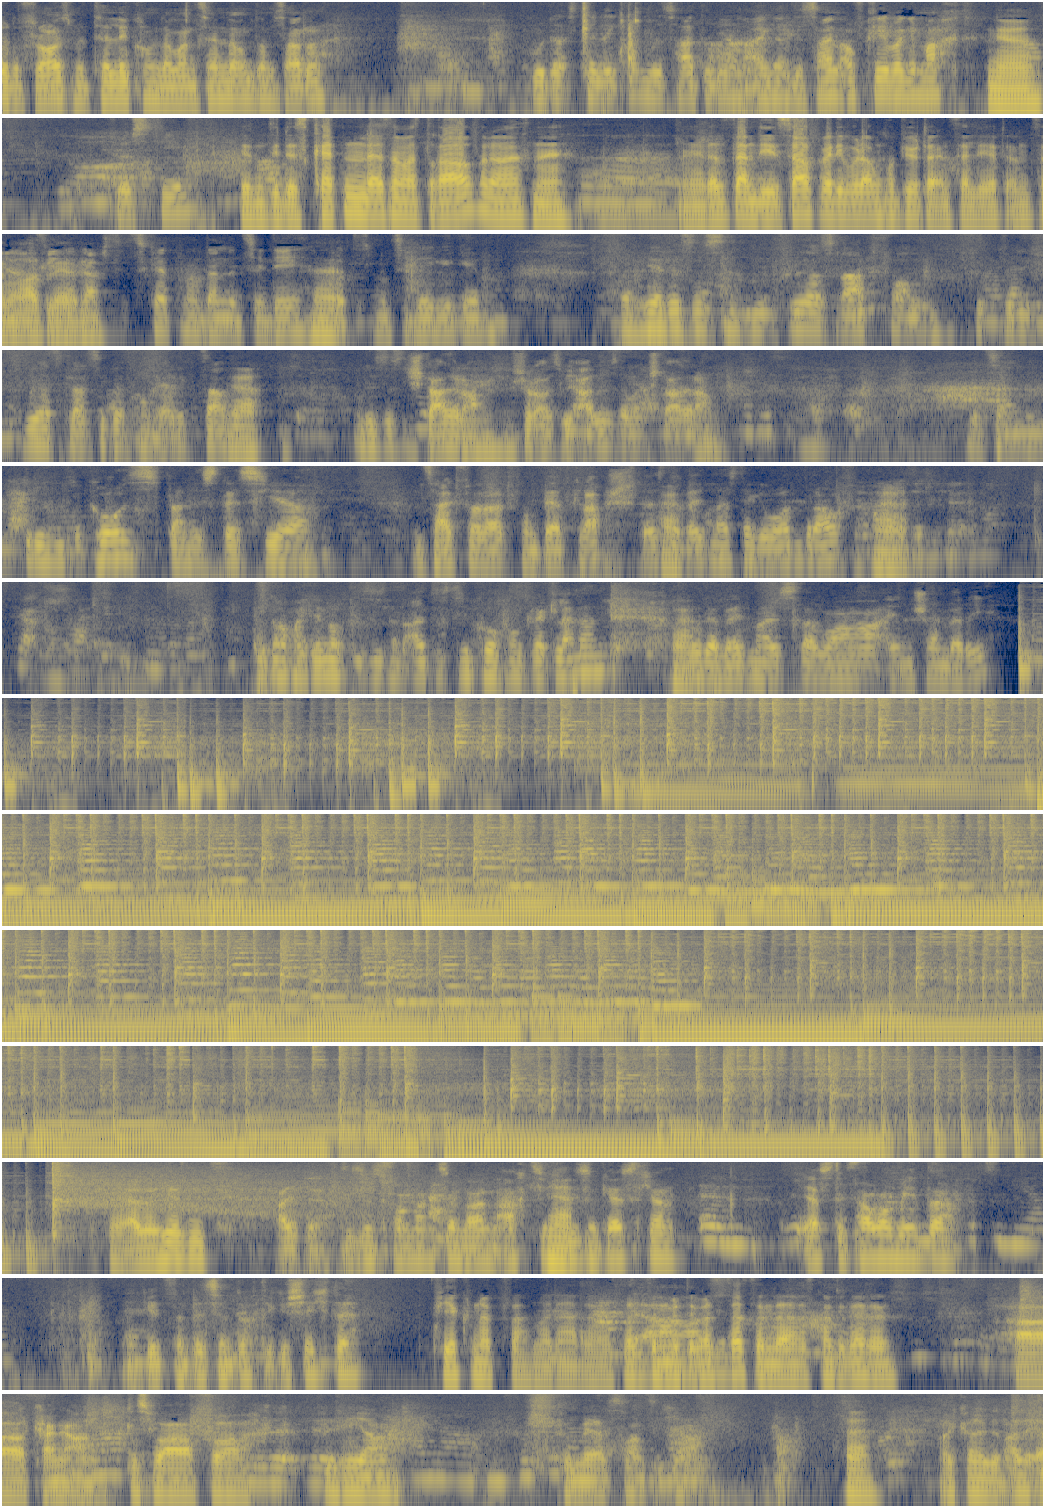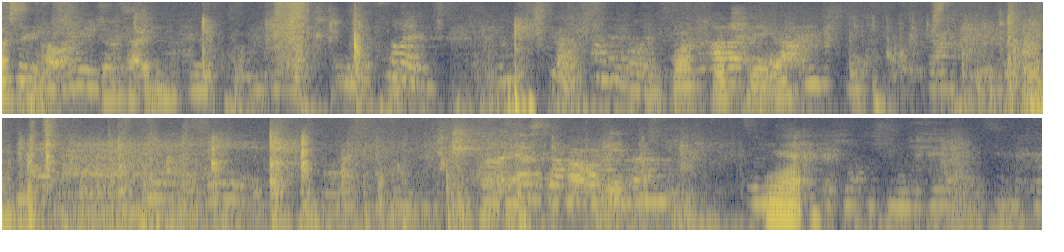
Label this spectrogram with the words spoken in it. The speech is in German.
Tour de France mit Telekom, da waren Sender unterm Sattel. Gut, dass Telekom das hatte, die haben eigenen Designaufkleber gemacht Ja. fürs Team. Hier sind die Disketten, da ist noch was drauf, oder was? Nee. Äh, nee. Das ist dann die Software, die wurde am Computer installiert und zum ja, da Auslesen. gab es Disketten und dann eine CD, Ja. wird es mit CD gegeben. Und hier, das ist ein Frühjahrsrad vom, für die Frühjahrsklassiker von Erik Zauber. Ja. Und das ist ein Stahlrahmen. Schaut aus wie alles, aber ein Stahlrahmen. Mit seinen grünen Trikots. Dann ist das hier ein Zeitverrat von Bert Klapsch. Da ist Ja. der Weltmeister geworden drauf. Ja. Und dann haben wir hier noch, das ist ein altes Trikot von Greg Lennon, Ja. wo der Weltmeister war in Chambéry. Hier sind Alte, das ist von 1989, Ja. diesen Kästchen. Erste Powermeter. Da geht es ein bisschen durch die Geschichte. vier Knöpfe haben wir da. Oder was, Ja. denn mit, was ist das denn da? Was konnte der denn? Ah, keine Ahnung. Das war vor vielen Jahren? Vor mehr als 20 Jahren. Ja. Ich kann dir den allerersten Powermeter zeigen. Das war ein Flutschläger. Das war der erste Powermeter. ja.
